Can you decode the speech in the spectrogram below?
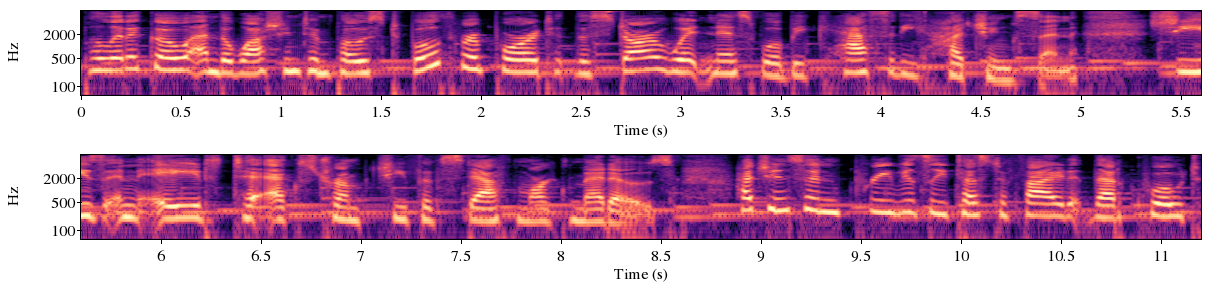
Politico and the Washington Post both report the star witness will be Cassidy Hutchinson. She's an aide to ex-Trump Chief of Staff Mark Meadows. Hutchinson previously testified that, quote,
